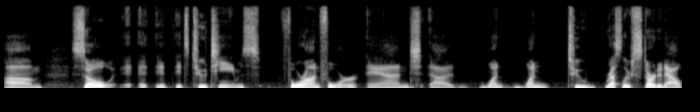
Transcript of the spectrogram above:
Um, so it, it, it, it's two teams, four on four, and uh, one one two wrestlers started out,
